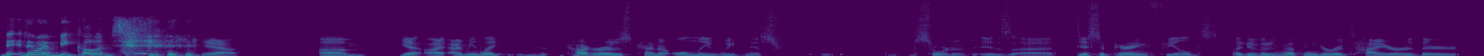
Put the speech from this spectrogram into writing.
They, they were big columns. yeah. Um, yeah, I, I mean, like, th- kind of only weakness, uh, sort of, is uh, disappearing fields. Like, if there's nothing to retire, there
